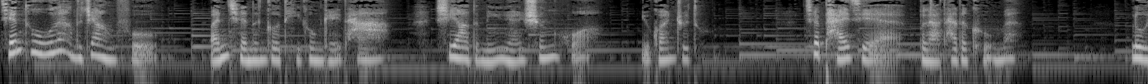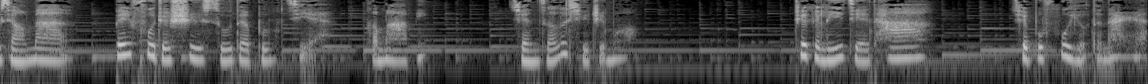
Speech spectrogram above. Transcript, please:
前途无量的丈夫，完全能够提供给她需要的名媛生活与关注度，却排解不了她的苦闷。陆小曼。背负着世俗的不解和骂名，选择了徐志摩。这个理解他，却不富有的男人。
